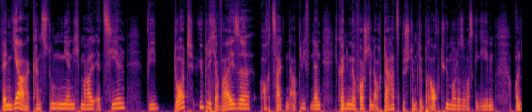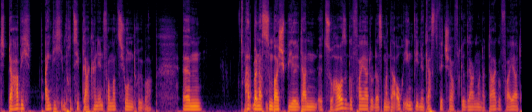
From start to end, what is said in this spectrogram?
Wenn ja, kannst du mir nicht mal erzählen, wie dort üblicherweise Hochzeiten abliefen. Denn ich könnte mir vorstellen, auch da hat es bestimmte Brauchtümer oder sowas gegeben. Und da habe ich eigentlich im Prinzip gar keine Informationen drüber. Ähm, hat man das zum Beispiel dann äh, zu Hause gefeiert oder ist man da auch irgendwie in eine Gastwirtschaft gegangen und hat da gefeiert?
